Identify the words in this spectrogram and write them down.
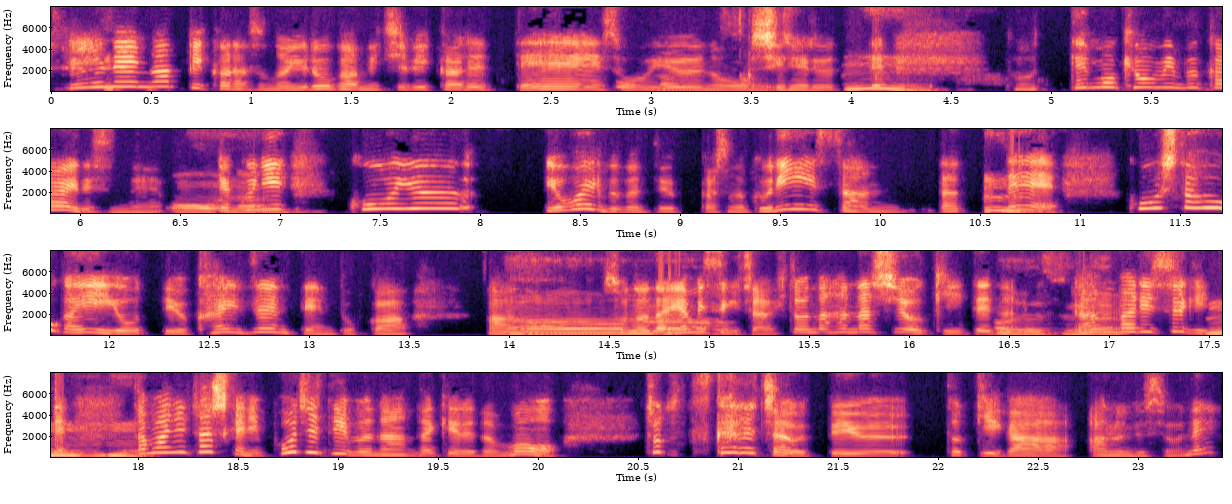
生年月日からその色が導かれて、そういうのを知れるって、とっても興味深いですね。逆に、こういう弱い部分というか、そのグリーンさんだって、うん、こうした方がいいよっていう改善点とか、あの、その悩みすぎちゃう。人の話を聞いて、ね、頑張りすぎて、うんうん、たまに確かにポジティブなんだけれども、ちょっと疲れちゃうっていう時があるんですよね。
